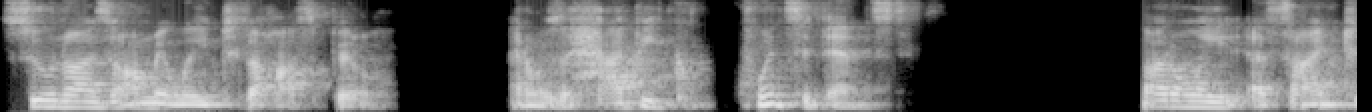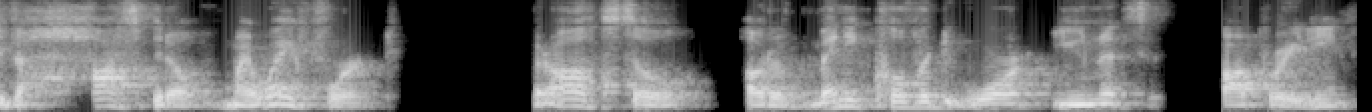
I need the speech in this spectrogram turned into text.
Soon I was on my way to the hospital, and it was a happy coincidence. Not only assigned to the hospital my wife worked, but also out of many COVID units operating,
